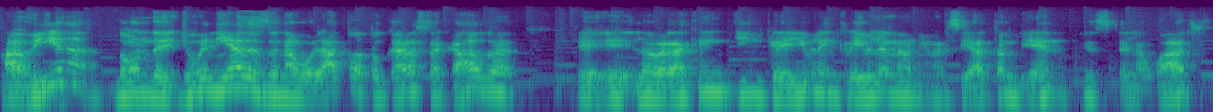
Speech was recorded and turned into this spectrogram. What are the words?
Había donde yo venía desde Nabolato a tocar hasta acá, eh, eh, la verdad que increíble, increíble en la universidad también, este, la UAS.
